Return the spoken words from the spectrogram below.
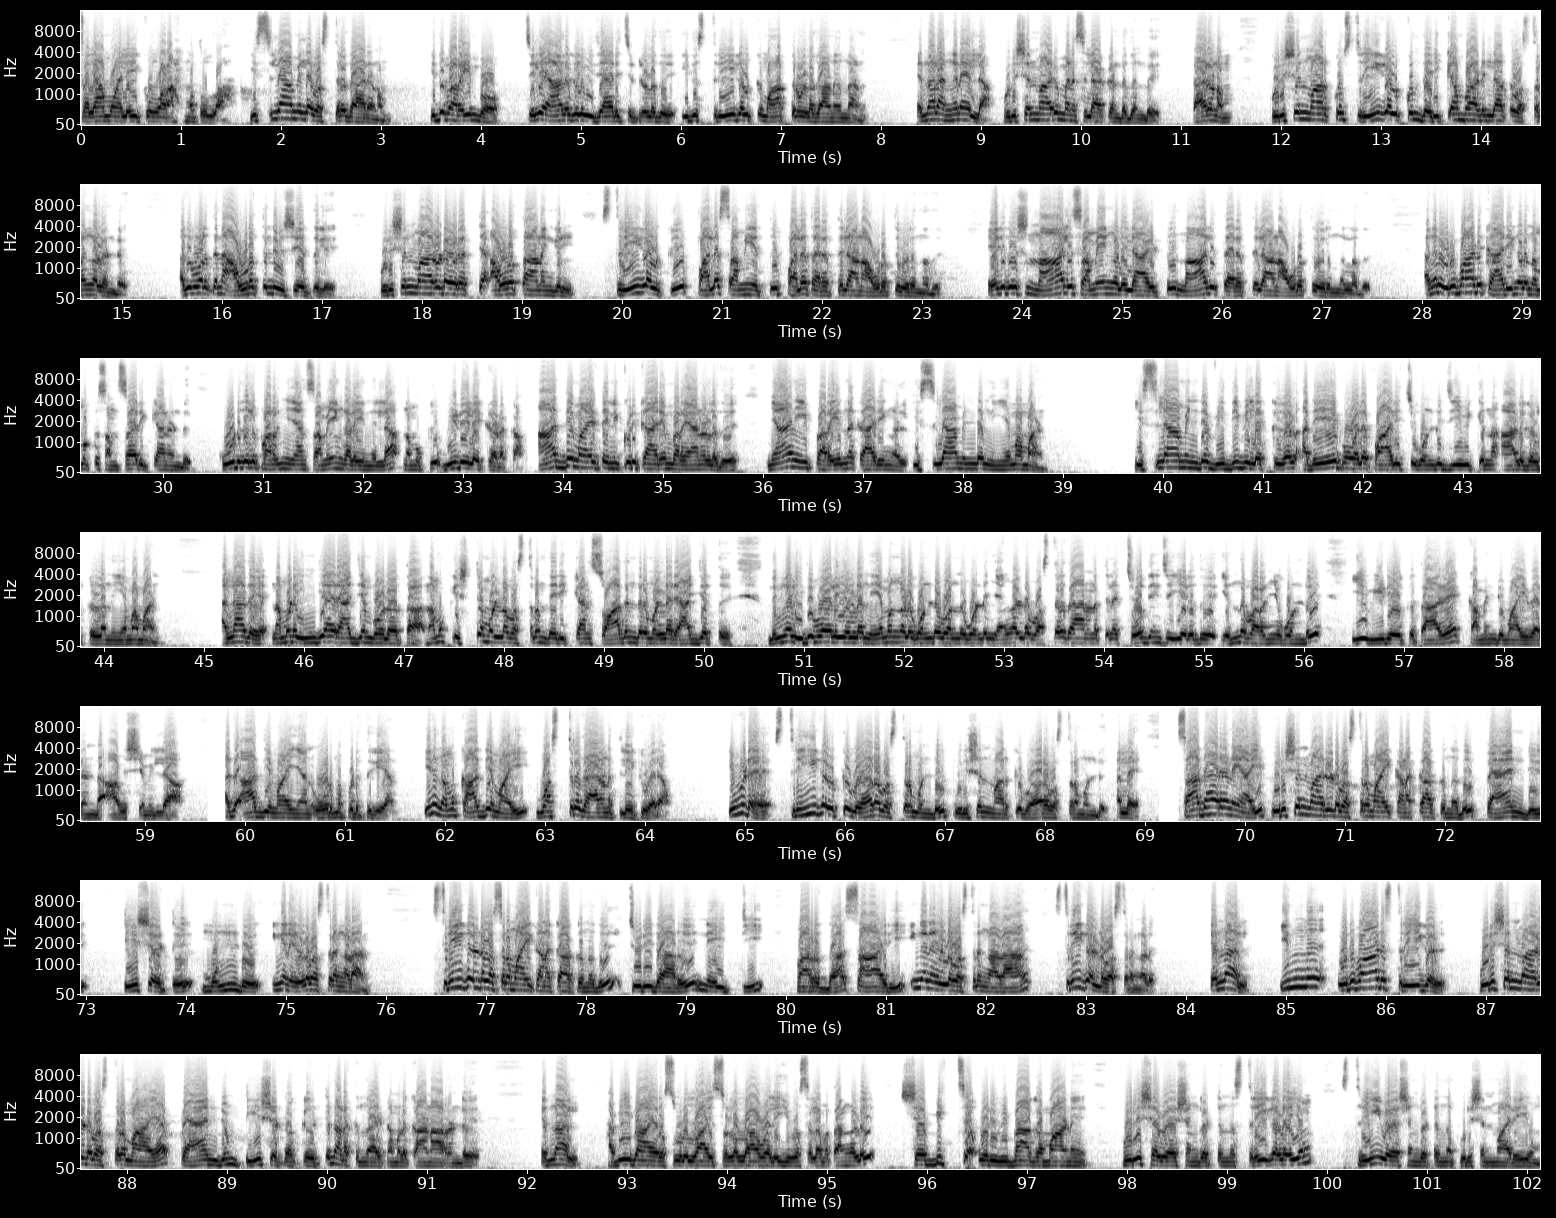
അസ്സലാമു അലൈക്കും വറഹമത്തുള്ള. ഇസ്ലാമിലെ വസ്ത്രധാരണം. ഇത് പറയുമ്പോൾ ചില ആളുകൾ വിചാരിച്ചിട്ടുള്ളത് ഇത് സ്ത്രീകൾക്ക് മാത്രമുള്ളതാണ് എന്നാണ്. എന്നാൽ അങ്ങനെയല്ല പുരുഷന്മാരും മനസ്സിലാക്കേണ്ടതുണ്ട്. കാരണം പുരുഷന്മാർക്കും സ്ത്രീകൾക്കും ധരിക്കാൻ പാടില്ലാത്ത വസ്ത്രങ്ങളുണ്ട്. അതുപോലെ തന്നെ ഔറത്തിന്റെ വിഷയത്തിൽ പുരുഷന്മാരുടെ ഒരൊറ്റ ഔറത്താണെങ്കിൽ സ്ത്രീകൾക്ക് പല സമയത്ത് പല തരത്തിലാണ് ഔറത്ത് വരുന്നത്. ഏകദേശം നാല് സമയങ്ങളിലായിട്ട് നാല് തരത്തിലാണ് ഔറത്ത് വരുന്നുള്ളത്. അങ്ങനെ ഒരുപാട് കാര്യങ്ങൾ നമുക്ക് സംസാരിക്കാനുണ്ട്. കൂടുതൽ പറഞ്ഞ് ഞാൻ സമയം കളയുന്നില്ല. നമുക്ക് വീഡിയോയിലേക്ക് കടക്കാം. ആദ്യമായിട്ട് എനിക്കൊരു കാര്യം പറയാനുള്ളത് ഞാൻ ഈ പറയുന്ന കാര്യങ്ങൾ ഇസ്ലാമിന്റെ നിയമമാണ്. ഇസ്ലാമിന്റെ വിധിവിലക്കുകൾ അതേപോലെ പാലിച്ചുകൊണ്ട് ജീവിക്കുന്ന ആളുകൾക്കുള്ള നിയമമാണ്. അല്ലാതെ നമ്മുടെ ഇന്ത്യ രാജ്യം പോലത്ത നമുക്ക് ഇഷ്ടമുള്ള വസ്ത്രം ധരിക്കാൻ സ്വാതന്ത്ര്യമുള്ള രാജ്യത്ത് നിങ്ങൾ ഇതുപോലെയുള്ള നിയമങ്ങൾ കൊണ്ടുവന്നുകൊണ്ട് ഞങ്ങളുടെ വസ്ത്രധാരണത്തിനെ ചോദ്യം ചെയ്യരുത് എന്ന് പറഞ്ഞുകൊണ്ട് ഈ വീഡിയോക്ക് താഴെ കമന്റുമായി വരേണ്ട ആവശ്യമില്ല. അത് ആദ്യമായി ഞാൻ ഓർമ്മപ്പെടുത്തുകയാണ്. ഇനി നമുക്ക് ആദ്യമായി വസ്ത്രധാരണത്തിലേക്ക് വരാം. ഇവിടെ സ്ത്രീകൾക്ക് വേറെ വസ്ത്രമുണ്ട് പുരുഷന്മാർക്ക് വേറെ വസ്ത്രമുണ്ട് അല്ലെ? സാധാരണയായി പുരുഷന്മാരുടെ വസ്ത്രമായി കണക്കാക്കുന്നത് പാന്റ് ടീഷർട്ട് മുണ്ട് ഇങ്ങനെയുള്ള വസ്ത്രങ്ങളാണ്. സ്ത്രീകളുടെ വസ്ത്രമായി കണക്കാക്കുന്നത് ചുരിദാറ് നെയ്റ്റി പർദ സാരി ഇങ്ങനെയുള്ള വസ്ത്രങ്ങളാണ് സ്ത്രീകളുടെ വസ്ത്രങ്ങൾ എന്നാൽ ഇന്ന് ഒരുപാട് സ്ത്രീകൾ പുരുഷന്മാരുടെ വസ്ത്രമായ പാന്റും ടീഷർട്ടും ഒക്കെ ഇട്ട് നടക്കുന്നതായിട്ട് നമ്മൾ കാണാറുണ്ട്. എന്നാൽ ഹബീബായ റസൂലുള്ളാഹി സ്വല്ലല്ലാഹു അലഹി വസ്ലമ തങ്ങൾ ശപിച്ച ഒരു വിഭാഗമാണ് പുരുഷ വേഷം കെട്ടുന്ന സ്ത്രീകളെയും സ്ത്രീ വേഷം കെട്ടുന്ന പുരുഷന്മാരെയും.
